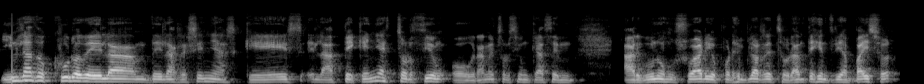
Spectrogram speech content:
Y un lado oscuro de, la, de, las reseñas, que es la pequeña extorsión o gran extorsión que hacen algunos usuarios, por ejemplo, a restaurantes en TriAdvisor,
